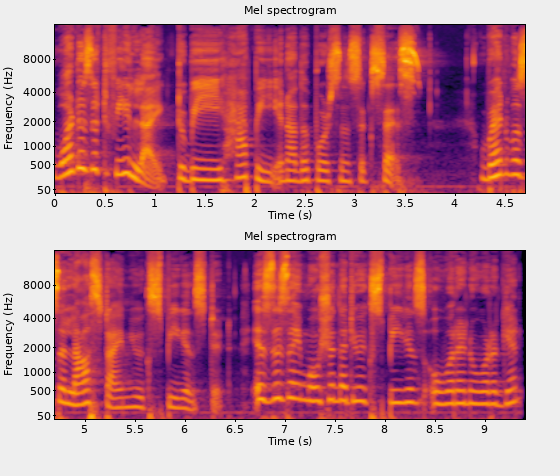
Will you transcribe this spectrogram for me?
What does it feel like to be happy in other person's success? When was the last time you experienced it? Is this the emotion that you experience over and over again?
